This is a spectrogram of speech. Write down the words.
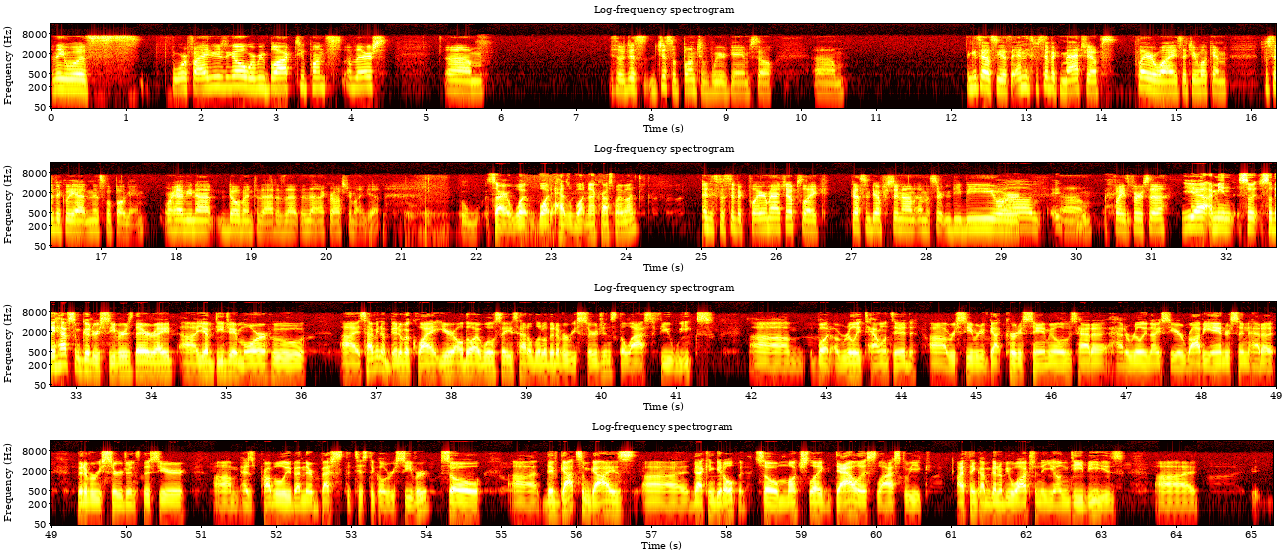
I think it was four or five years ago where we blocked two punts of theirs. Um, so just just a bunch of weird games. So um, I guess I'll see if any specific matchups player wise that you're looking specifically at in this football game, or have you not dove into that? Is that is that not crossed your mind yet? Sorry, what what has what not crossed my mind? Any specific player matchups like Justin Jefferson on, on a certain DB or Um, it- um, vice versa? Yeah, I mean, so so they have some good receivers there, right? Uh, you have DJ Moore who uh, is having a bit of a quiet year, although I will say he's had a little bit of a resurgence the last few weeks. Um, but a really talented uh, receiver. You've got Curtis Samuel, who's had a had a really nice year. Robbie Anderson had a bit of a resurgence this year. Um, has probably been their best statistical receiver. So uh, they've got some guys uh, that can get open. So much like Dallas last week, I think I'm going to be watching the young DBs uh,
